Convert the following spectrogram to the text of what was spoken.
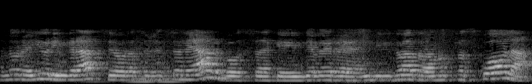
Allora io ringrazio l'associazione Argos che, di aver individuato la nostra scuola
